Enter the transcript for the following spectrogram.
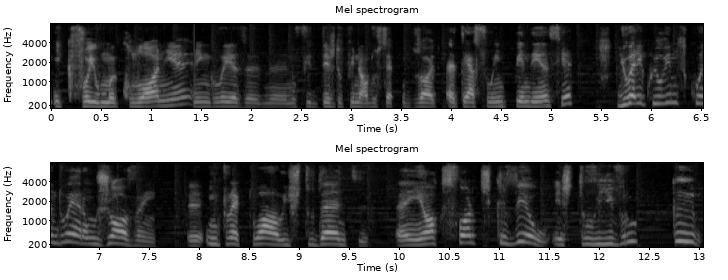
e que foi uma colónia inglesa no, desde o final do século XVIII até à sua independência. E o Eric Williams, quando era um jovem intelectual e estudante em Oxford, escreveu este livro que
